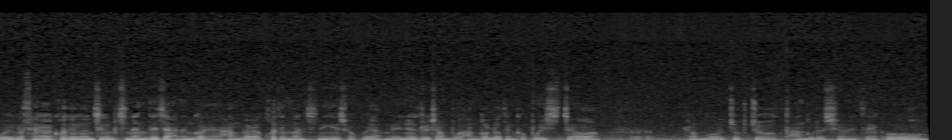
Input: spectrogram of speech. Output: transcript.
뭐 이거 생활 코딩은 지금 진행되지 않은 거예요. 한글화 코딩만 진행해 주고요. 메뉴들 전부 한글로 된 거 보이시죠? 이런 거 쭉쭉 다 한글로 지원이 되고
